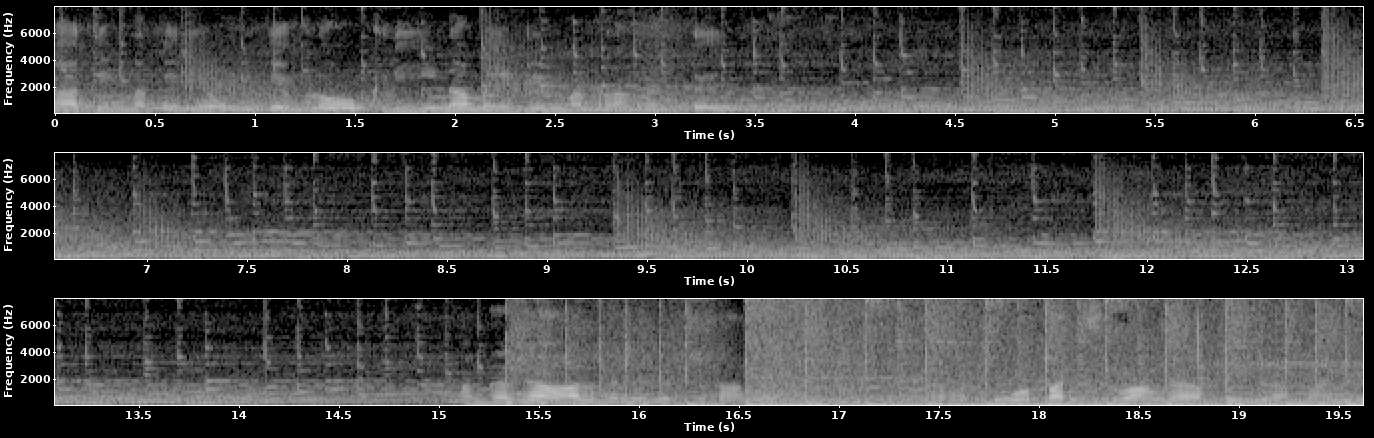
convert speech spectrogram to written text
பார்த்தீங்கன்னா தெரியும் உங்களுக்கு எவ்வளோ க்ளீனாக மெயின்டைன் பண்ணுறாங்கன்ட்டு அங்கங்கே ஆளுங்க நின்றுட்டுருக்காங்க. பூவை பறிச்சுவாங்க அப்படிங்கிற மாதிரி.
